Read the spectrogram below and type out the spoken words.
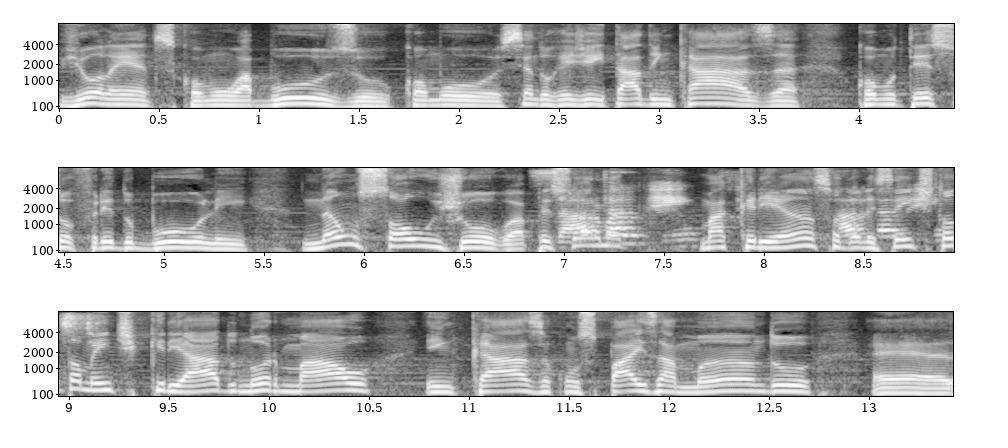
violentas, como abuso, como sendo rejeitado em casa, como ter sofrido bullying. Não só o jogo. A pessoa era uma, Exatamente. uma criança, um adolescente Exatamente. totalmente criado, normal, em casa, com os pais amando. é,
